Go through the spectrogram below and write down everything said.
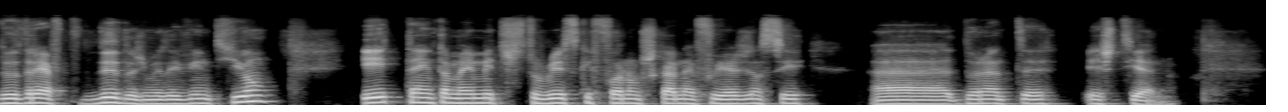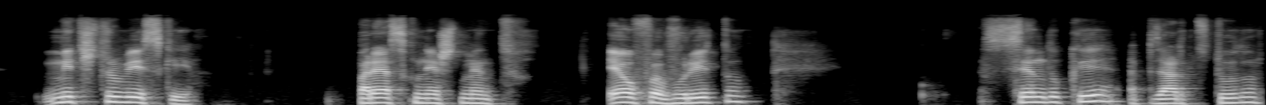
do draft de 2021 e tem também Mitch Trubisky que foram buscar na free agency uh, durante este ano. Mitch Trubisky parece que neste momento é o favorito, sendo que, apesar de tudo,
